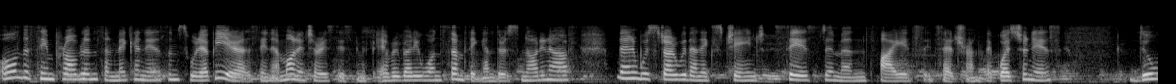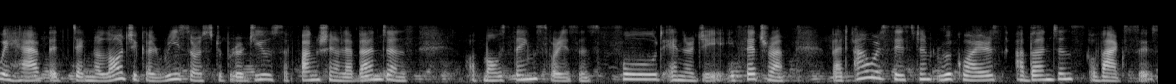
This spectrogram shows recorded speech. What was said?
all the same problems and mechanisms would appear as in a monetary system. If everybody wants something and there's not enough, then we start with an exchange system and fights, etc. The question is, do we have the technological resource to produce a functional abundance of most things, for instance, food, energy, etc. But our system requires abundance of access.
